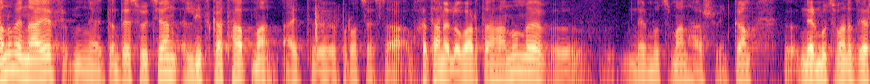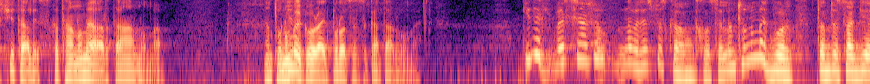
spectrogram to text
Անում է նաև տնտեսության լիցկաթափման այդ process-ը, խթանելով արտահանումը ներմուծման հաշվին կամ ներմուծմանը ձեռ չի տալիս, խթանում է արտահանումը։ Ընդունում եք, որ այդ process-ը կատարվում է։ Գիտեք, վերջին հաշվով նվեր էսպես կարող ենք խոսել։ Ընդունում եք, որ տնտեսագի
